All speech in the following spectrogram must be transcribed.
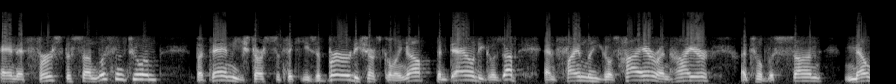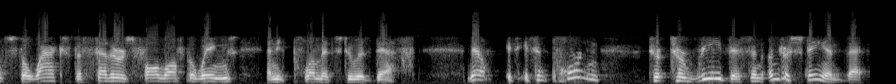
And at first, the son listens to him, but then he starts to think he's a bird. He starts going up and down. He goes up, and finally he goes higher and higher until the sun melts the wax, the feathers fall off the wings, and he plummets to his death. Now, it's, it's important to, to read this and understand that,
